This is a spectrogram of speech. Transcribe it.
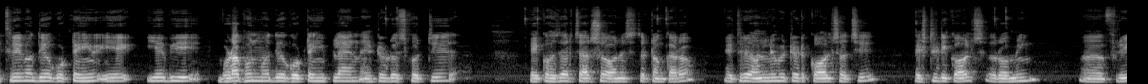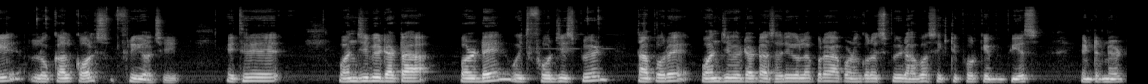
ଏଥିରେ ମଧ୍ୟ ଗୋଟେ ହିଁ ଇଏ ବି ଭୋଡ଼ାଫୋନ୍ ମଧ୍ୟ ଗୋଟେ ହିଁ ପ୍ଲାନ୍ ଇଣ୍ଟ୍ରୋଡ୍ୟୁସ୍ କରିଛି ଏକ ହଜାର ଚାରିଶହ ଅନେଶତ ଟଙ୍କାର ଏଥିରେ ଅନଲିମିଟେଡ଼୍ କଲ୍ସ ଅଛି S T D calls roaming free local calls free ଅଛି ଏଥିରେ one G B data per day with four G speed ତାପରେ ୱାନ୍ ଜି ବି ଡାଟା ସରିଗଲା ପରେ ଆପଣଙ୍କର ସ୍ପିଡ଼୍ ହେବ sixty four K B P S internet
